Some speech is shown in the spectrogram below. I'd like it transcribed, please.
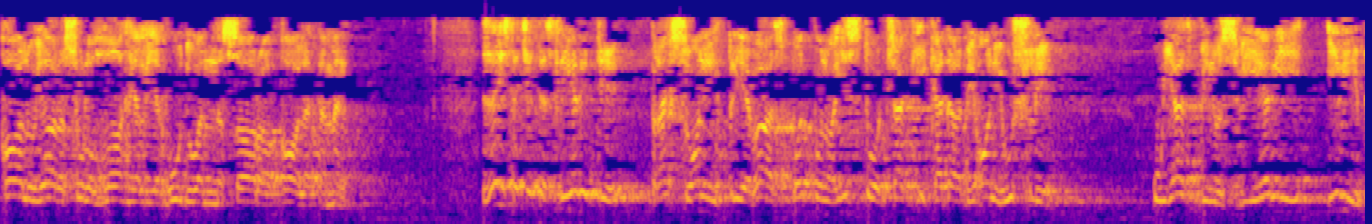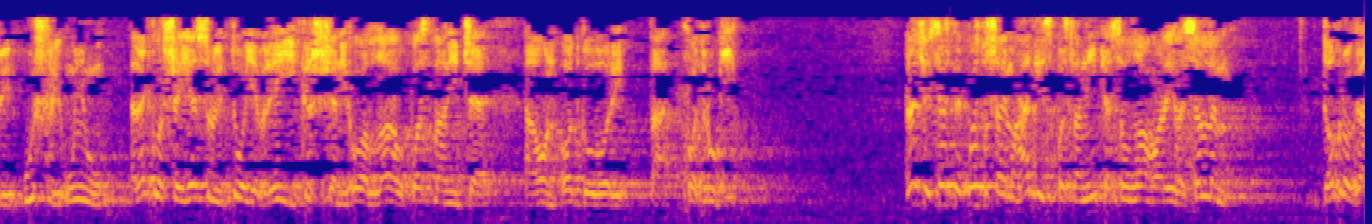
قالوا يا رسول الله اليهود والنصارى قال فمن Zaista ćete slijediti praksu onih prije vas potpuno isto čak i kada bi oni ušli u jazbinu zvijeri ili bi ušli u nju. Rekoše jesu li to jevreji i kršćani o Allahu poslaniče? A on odgovori pa ko drugi? Braći i sestre poslušajmo hadis poslanika sallallahu alaihi ve sellem dobro ga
